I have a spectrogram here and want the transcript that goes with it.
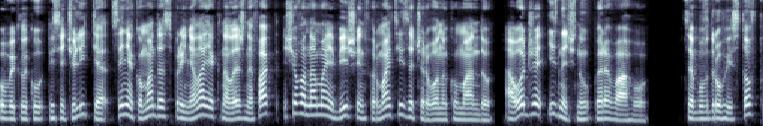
У виклику тисячоліття синя команда сприйняла як належний факт, що вона має більше інформації за червону команду, а отже, і значну перевагу. Це був другий стовп,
